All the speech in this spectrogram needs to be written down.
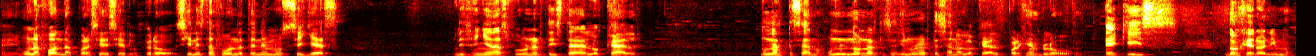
Eh, una fonda, por así decirlo. Pero si en esta fonda tenemos sillas diseñadas por un artista local, un artesano, no un artesano, sino un artesano local, por ejemplo, X, Don Jerónimo,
